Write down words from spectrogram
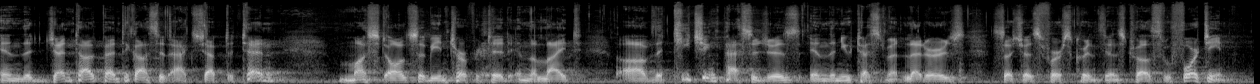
in the Gentile Pentecost in Acts chapter 10 must also be interpreted in the light of the teaching passages in the New Testament letters, such as 1 Corinthians 12 through 14.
